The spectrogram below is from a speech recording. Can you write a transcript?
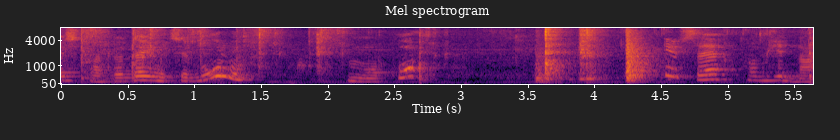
Ось так, додаю цибулю, моркву і все об'єднаю.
